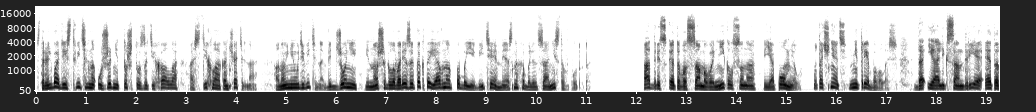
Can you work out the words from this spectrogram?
Стрельба действительно уже не то что затихала, а стихла окончательно. Оно и неудивительно, ведь Джонни и наши головорезы как-то явно побоевитее местных аболюционистов будут. Адрес этого самого Николсона я помнил, Уточнять не требовалось. Да и Александрия — это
